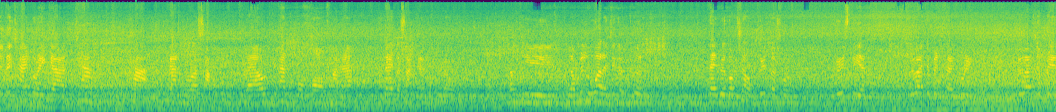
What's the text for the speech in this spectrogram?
จะได้ใช้บริการช่างผ่านการโทรศัพท์ แล้วท่านปกครองมานะ ได้ประสานงานกับเรา บางทีเราไม่รู้ว่าอะไรจะเกิดขึ้นแต่โดยความเชื่อของคริสตชนคริสเตียน ไม่ว่าจะเป็นไคทอลิกไม่ว่าจะเป็น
